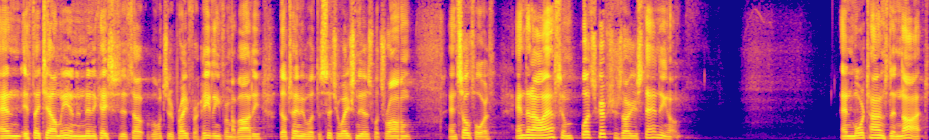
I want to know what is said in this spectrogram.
And if they tell me, and in many cases it's, oh, I want you to pray for healing for my body, they'll tell me what the situation is, what's wrong, and so forth. And then I'll ask them, what scriptures are you standing on? And more times than not,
